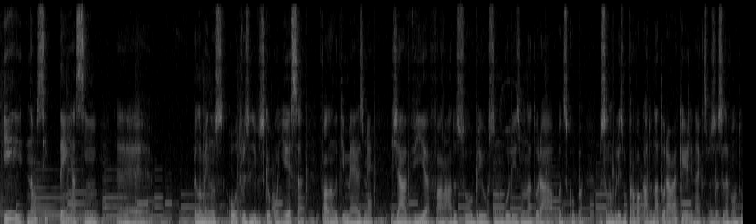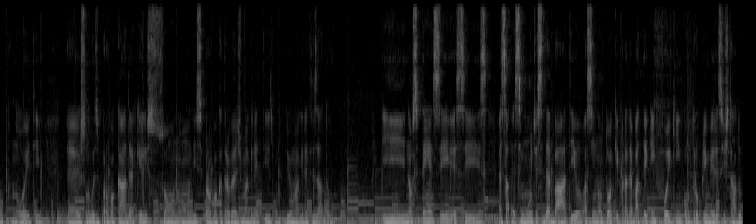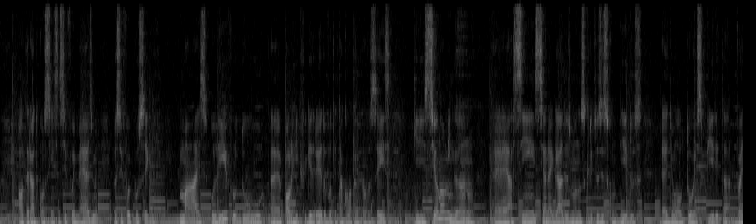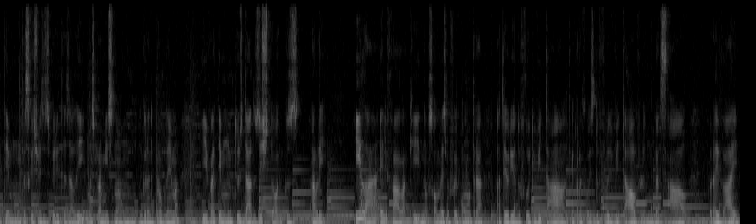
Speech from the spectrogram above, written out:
E não se tem assim, é, pelo menos outros livros que eu conheça, falando que Mesmer já havia falado sobre o sonambulismo natural, ou desculpa, o sonambulismo provocado. O natural é aquele, né, que as pessoas se levantam à noite, é, o sonambulismo provocado é aquele sono onde se provoca através de magnetismo, de um magnetizador. E não se tem esse, esses, essa, esse muito esse debate. Eu, assim, não estou aqui para debater quem foi que encontrou primeiro esse estado alterado de consciência, se foi Mesmer ou se foi por seguir. Mas o livro do é, Paulo Henrique Figueiredo, vou tentar colocar aí para vocês, que se eu não me engano, é A Ciência Negada e os Manuscritos Escondidos, é de um autor espírita, vai ter muitas questões espíritas ali, mas para mim isso não é um, grande problema, e vai ter muitos dados históricos ali. E lá ele fala que não só mesmo foi contra a teoria do fluido vital, tem aquela coisa do fluido vital, fluido universal, por aí vai.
